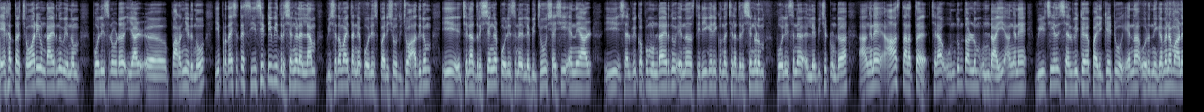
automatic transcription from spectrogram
ദേഹത്ത് ചോരയുണ്ടായിരുന്നു എന്നും പോലീസിനോട് ഇയാൾ പറഞ്ഞിരുന്നു. ഈ പ്രദേശത്തെ സി സി ടി വി ദൃശ്യങ്ങളെല്ലാം വിശദമായി തന്നെ പോലീസ് പരിശോധിച്ചു. അതിലും ഈ ചില ദൃശ്യങ്ങൾ പോലീസിന് ലഭിച്ചു. ശശി എന്നയാൾ ഈ ഷെൽവിക്കൊപ്പം ഉണ്ടായിരുന്നു എന്ന് സ്ഥിരീകരിക്കുന്ന ചില ദൃശ്യങ്ങളും പോലീസിന് ലഭിച്ചിട്ടുണ്ട്. അങ്ങനെ ആ സ്ഥലത്ത് ചില ഉന്തും തള്ളും ഉണ്ടായി. അങ്ങനെ വീഴ്ചയിൽ ഷെൽവിക്ക് പരിക്കേറ്റു എന്ന ഒരു നിഗമനമാണ്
